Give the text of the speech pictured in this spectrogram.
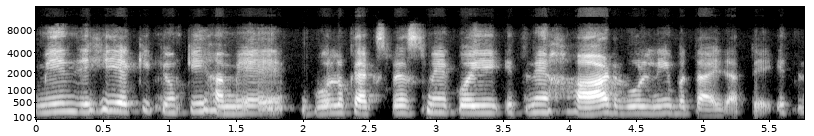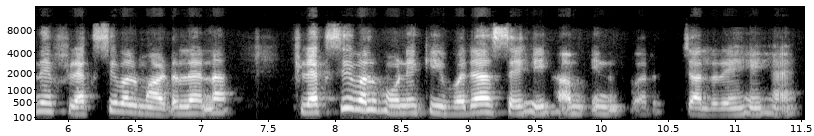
मेन यही है कि क्योंकि हमें गोलोक एक्सप्रेस में कोई इतने हार्ड रूल नहीं बताए जाते, इतने फ्लेक्सिबल मॉडल है ना फ्लेक्सिबल होने की वजह से ही हम इन पर चल रहे हैं।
